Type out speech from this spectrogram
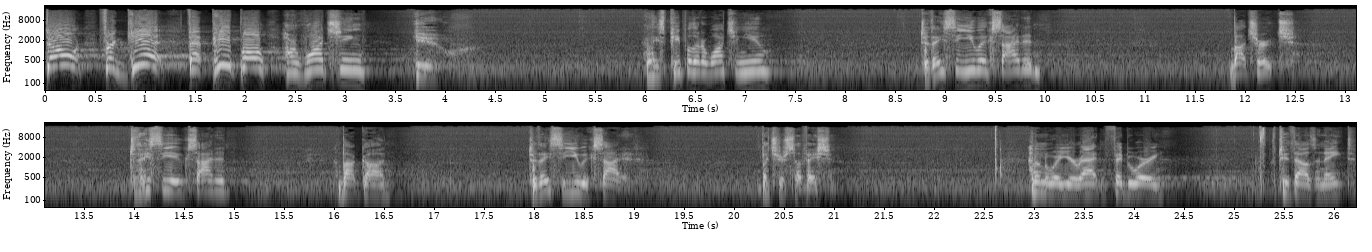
Don't forget that people are watching you. And these people that are watching you, do they see you excited about church? Do they see you excited? about God? Do they see you excited about your salvation? I don't know where you're at in February 2008,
